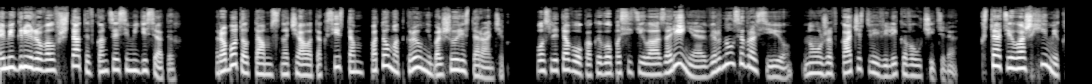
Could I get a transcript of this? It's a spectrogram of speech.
Эмигрировал в Штаты в конце 70-х. Работал там сначала таксистом, потом открыл небольшой ресторанчик. После того, как его посетило озарение, вернулся в Россию, но уже в качестве великого учителя. Кстати, ваш химик,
